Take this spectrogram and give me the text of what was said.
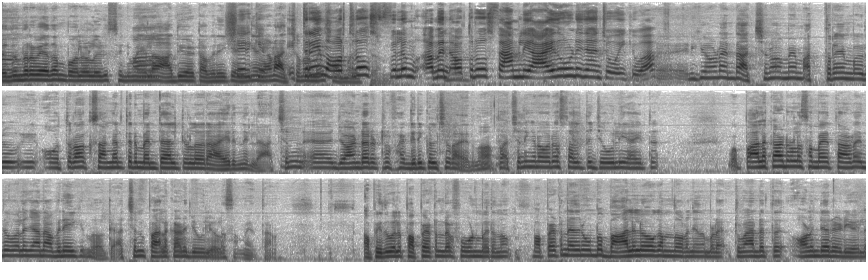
രതീന്ദ്രവേദം പോലെയുള്ള ഒരു സിനിമയിൽ ആദ്യമായിട്ട് അച്ഛനും ഇത്രയും orthodox film I mean orthodox family ആയതുകൊണ്ട് ഞാൻ ചോദിക്കുക എനിക്ക് അവിടെ എന്റെ അച്ഛനും അമ്മയും അത്രയും ഒരു ഓർത്തഡോക്സ് അങ്ങനത്തെ ഒരു മെന്റാലിറ്റി ഉള്ളവരായിരുന്നില്ല. അച്ഛൻ ജോയിന്റ് ഡയറക്ടർ ഓഫ് അഗ്രികൾച്ചർ ആയിരുന്നു. അപ്പോൾ അച്ഛൻ ഇങ്ങനെ ഓരോ സ്ഥലത്ത് ജോലിയായിട്ട് പാലക്കാടുള്ള സമയത്താണ് ഇതുപോലെ ഞാൻ അഭിനയിക്കുന്നതൊക്കെ. അച്ഛൻ പാലക്കാട് ജോലിയുള്ള സമയത്താണ്. അപ്പോൾ ഇതുപോലെ പപ്പേട്ടന്റെ ഫോൺ വരുന്നു. പപ്പേട്ടൻ അതിനു മുമ്പ് ബാലലോകം എന്ന് പറഞ്ഞ് നമ്മുടെ ട്രിവാൻഡത്ത് ഓൾ ഇന്ത്യ റേഡിയോയിൽ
